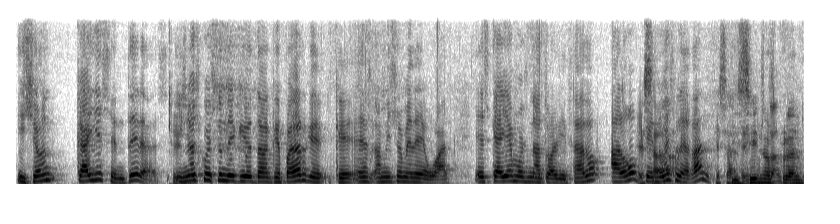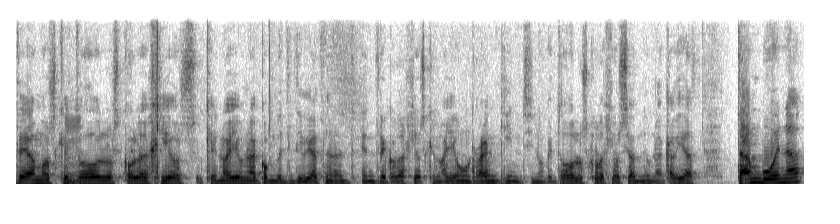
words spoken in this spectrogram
Y son calles enteras. Sí, y sí. no es cuestión de que yo tenga que parar, que, que es- a mí eso me da igual. Es que hayamos naturalizado algo que esa- no es legal. Y si nos planteamos que todos los colegios, que no haya una competitividad en- entre colegios, que no haya un ranking, sino que todos los colegios sean de una calidad tan buena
